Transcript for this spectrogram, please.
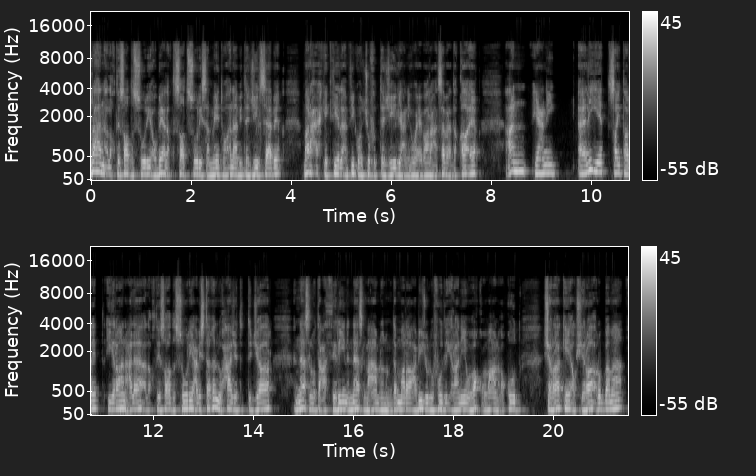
رهن الاقتصاد السوري أو بيع الاقتصاد السوري سميته أنا بتسجيل سابق. ما راح أحكي كثير لأن فيكم تشوفوا التسجيل يعني هو عبارة عن سبع دقائق عن يعني آلية سيطرة إيران على الاقتصاد السوري. عم يستغلوا حاجة التجار الناس المتعثرين الناس اللي معاملهم مدمرة عم يجوا الوفود الإيرانية ويوقعوا معهم عقود شراكة أو شراء ربما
